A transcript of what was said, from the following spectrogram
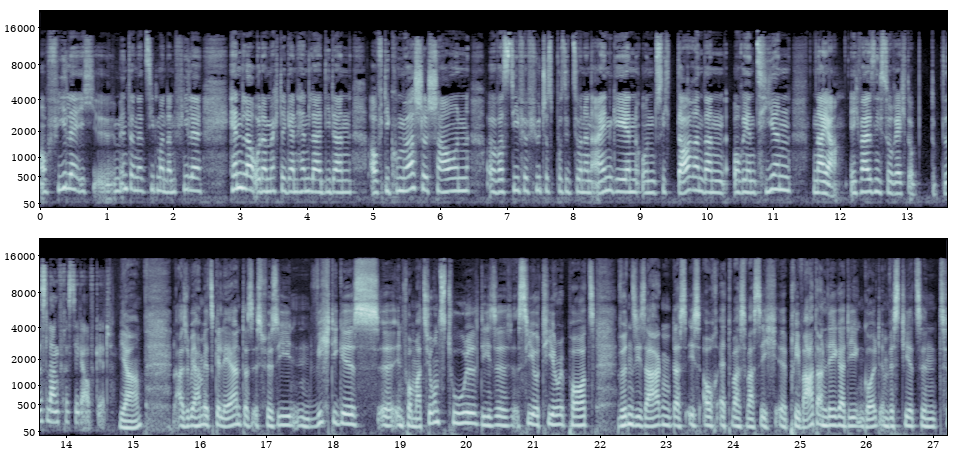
auch viele, ich, äh, im Internet sieht man dann viele Händler oder möchte gern Händler, die dann auf die Commercial schauen, äh, was die für Futures-Positionen eingehen und sich daran dann orientieren. Naja, ich weiß nicht so recht, ob das langfristig aufgeht. Ja, also wir haben jetzt gelernt, das ist für Sie ein wichtiges äh, Informationstool, diese COT-Reports. Würden Sie sagen, das ist auch etwas, was sich Privatanleger, die in Gold investiert sind,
